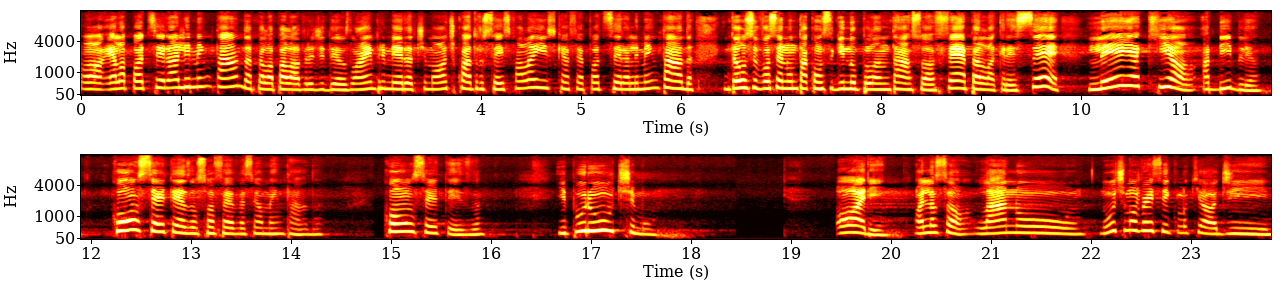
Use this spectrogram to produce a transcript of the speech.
ó, ela pode ser alimentada pela palavra de Deus. Lá em 1 Timóteo 4,6 fala isso, que a fé pode ser alimentada. Então, se você não está conseguindo plantar a sua fé para ela crescer, leia aqui ó, a Bíblia. Com certeza a sua fé vai ser aumentada. Com certeza. E por último, ore. Olha só, lá no, no último versículo aqui, ó, de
